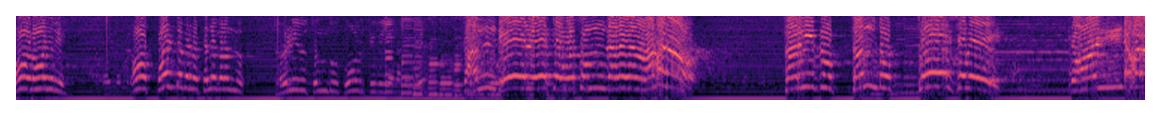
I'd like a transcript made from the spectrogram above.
ಓ ರಾಜರಿ ಆ ಪಾಂಡವರ ತಲೆಗಳನ್ನು ಹರಿದು ತಂದು ತೋರಿಸಿವೆ ಸಂಧೇ ಸಂದೇವೇಕೆ ವಸುಂಧರ ರಮಣ? ತರಿದು ತಂದು ತೋರಿಸುವೆ. ಪಾಂಡವರ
